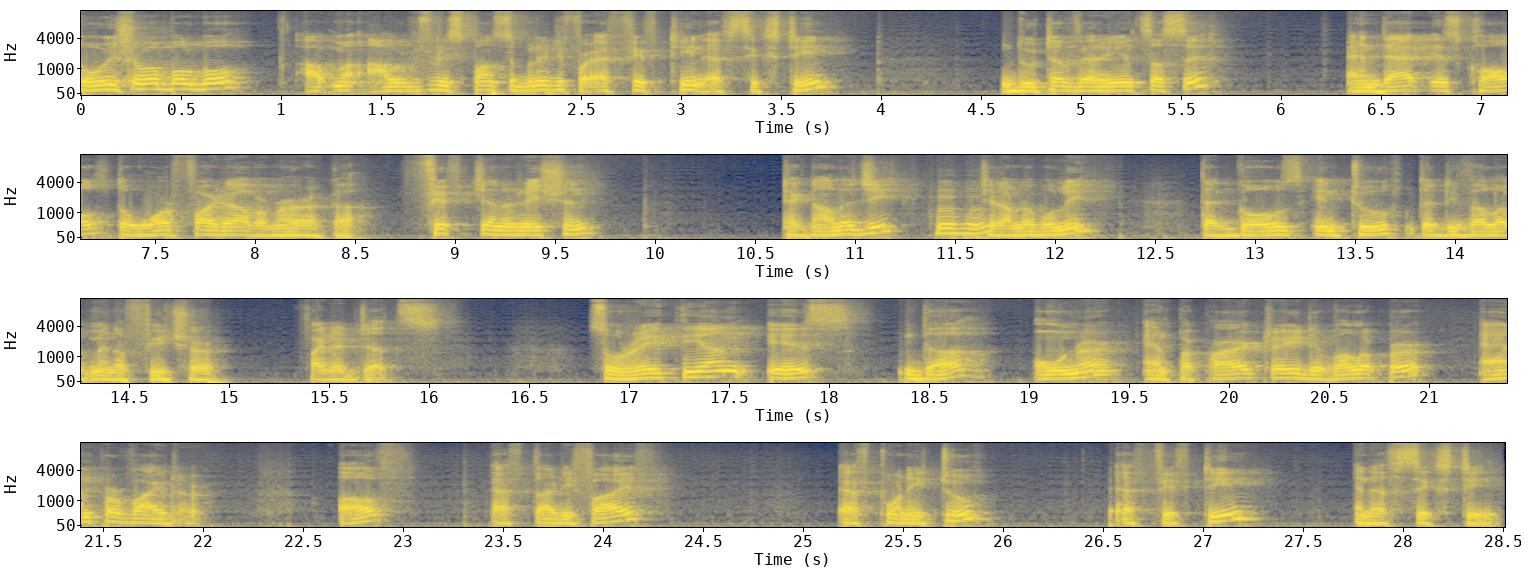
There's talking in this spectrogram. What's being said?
তো ওই হিসেবে বলব আমার responsibility for F fifteen F sixteen দুটা ভ্যারিয়েন্টস আছে and that is call the war fighter of America fifth generation টেকনোলজি যেটা আমরা বলি that goes into the development of future fighter jets So Raytheon is the owner and proprietary developer and provider of F-35, F-22, F-15, and F-16.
